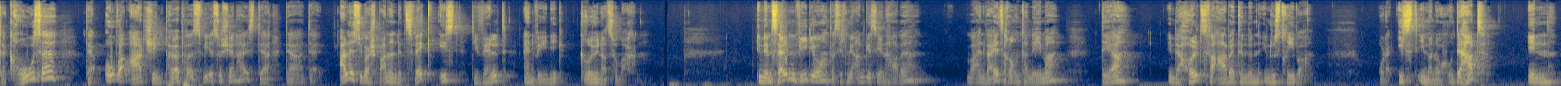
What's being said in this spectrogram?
der große, der overarching purpose, wie es so schön heißt, der, der, der alles überspannende Zweck ist, die Welt ein wenig grüner zu machen. In demselben Video, das ich mir angesehen habe, war ein weiterer Unternehmer, der in der holzverarbeitenden Industrie war oder ist immer noch. Und der hat in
